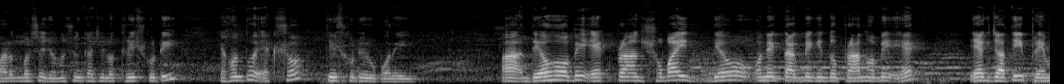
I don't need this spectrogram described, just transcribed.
ভারতবর্ষের জনসংখ্যা ছিল ত্রিশ কোটি এখন তো একশো ত্রিশ কোটির উপরেই দেহ হবে এক প্রাণ, সবাই দেহ অনেক থাকবে, কিন্তু প্রাণ হবে এক। এক জাতি প্রেম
